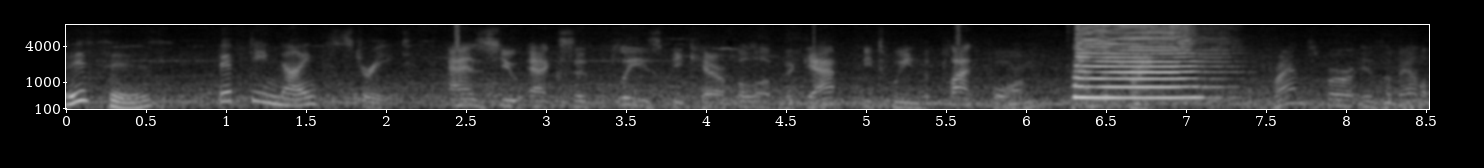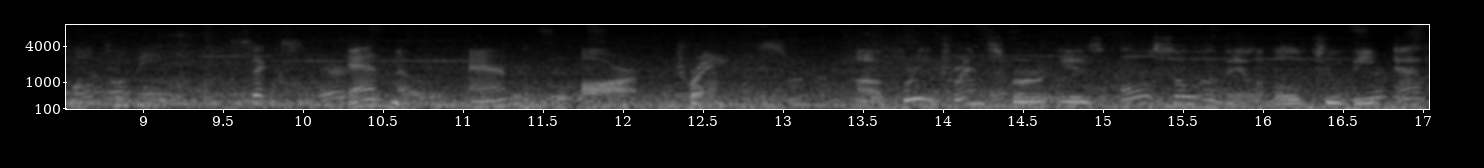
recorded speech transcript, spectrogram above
This is 59th Street. As you exit, please be careful of the gap between the platform the. Transfer is available to the 6N and R trains. A free transfer is also available to the F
